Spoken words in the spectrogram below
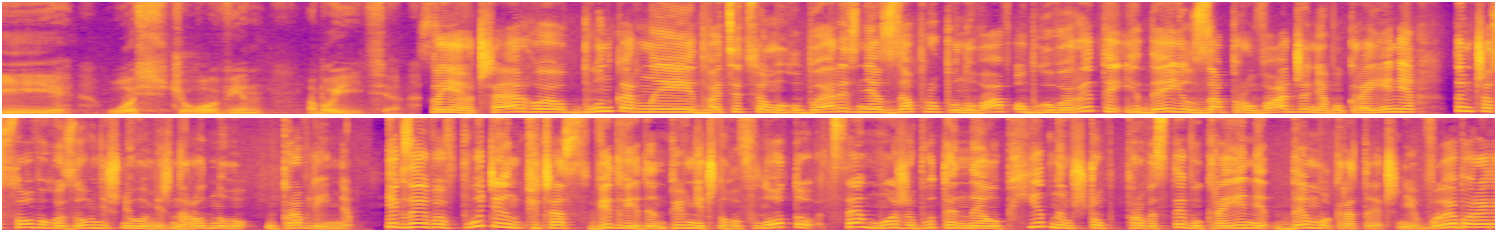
і ось чого він боїться. Своєю чергою бункерний 27 березня запропонував обговорити ідею запровадження в Україні тимчасового зовнішнього міжнародного управління. Як заявив Путін під час відвідин північного флоту, це може бути необхідним, щоб провести в Україні демократичні вибори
